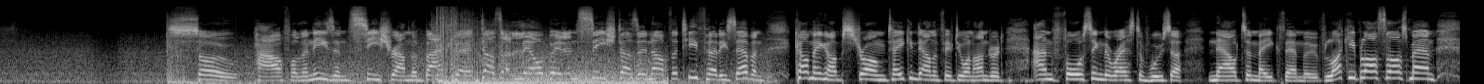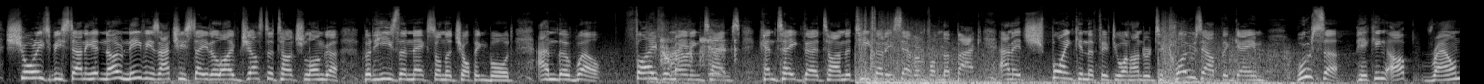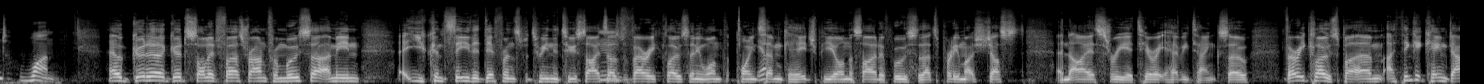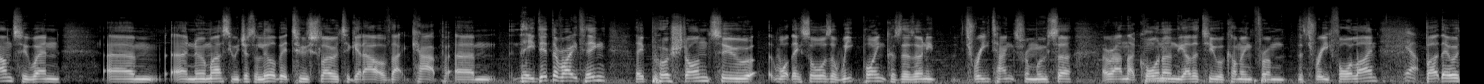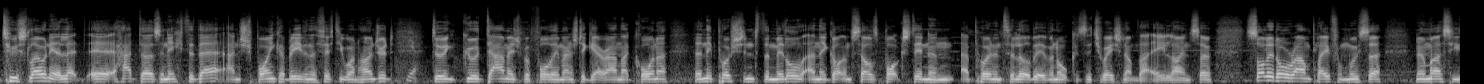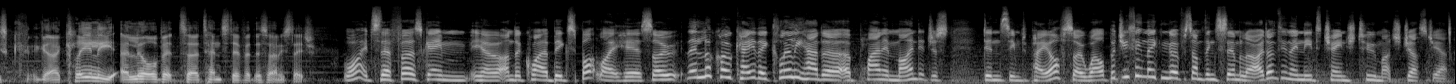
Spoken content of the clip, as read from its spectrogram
so powerful. And he's in Siege around the back there. Does a little bit, and Siege does enough. The T-37 coming up strong, taking down the 5100 and forcing the rest of Wusa now to make their move. Lucky Blast last man, surely to be standing here. No, Nevi's actually stayed alive just a touch longer, but he's the next on the chopping board. And the, well, Five remaining tanks can take their time. The T-37 from the back, and it's Spoink in the 5100 to close out the game. Wusa picking up round one. A good, uh, good, solid first round from Wusa. I mean, you can see the difference between the two sides. That was very close, only 1.7k HP on the side of Wusa. That's pretty much just an IS-3, a tier 8 heavy tank. So very close. But um, I think it came down to when um, uh, No Mercy were just a little bit too slow to get out of that cap. Um, they did the right thing. They pushed on to what they saw as a weak point because there's only three tanks from Musa around that corner, mm-hmm. and the other two were coming from the 3-4 line. Yeah. But they were too slow, and it, let, it had Der Zunichte there, and Spoink, I believe, in the 5100, yeah. doing good damage before they managed to get around that corner. Then they pushed into the middle, and they got themselves boxed in and, and put into a little bit of an awkward situation up that eight line. So solid all-round play from Musa. No Mercy's uh, clearly a little bit uh, tentative at this early stage. Well, it's their first game, you know, under quite a big spotlight here. So they look okay. They clearly had a, a, plan in mind. It just didn't seem to pay off so well. But do you think they can go for something similar? I don't think they need to change too much just yet.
